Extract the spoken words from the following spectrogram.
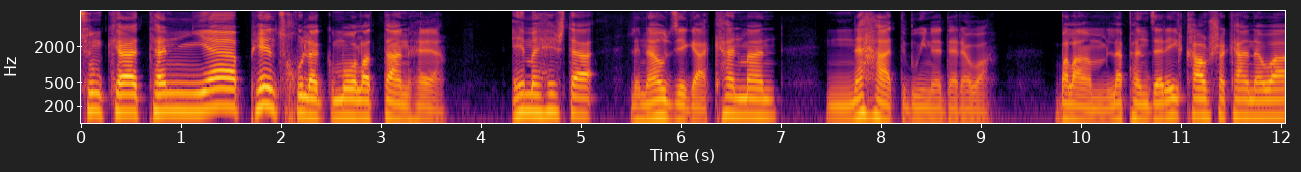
چونکە تەنیا پێنج خولەک مۆڵەتتان هەیە. ئێمە هێشتا لەناو جێگاکانمان نەهاتبووینە دەرەوە، بەڵام لە پەنجەرەی قاوشەکانەوە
